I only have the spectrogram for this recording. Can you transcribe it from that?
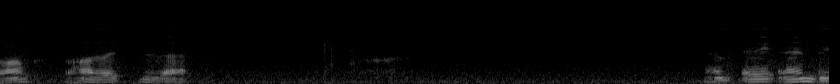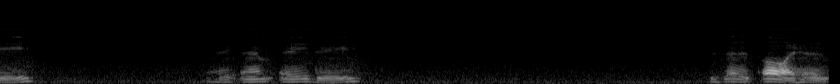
wrong. So how did I do that? M A N D A M A D. Is that it? Oh, I hit an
